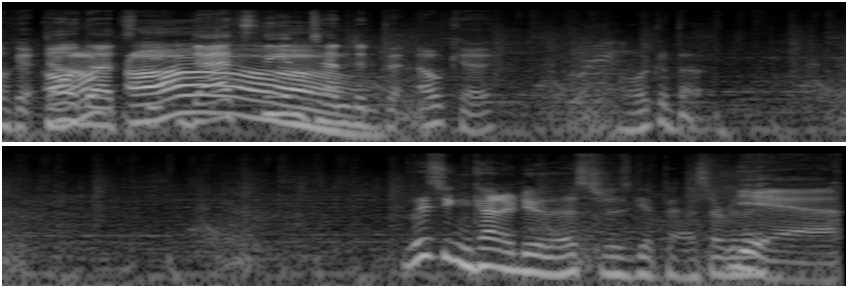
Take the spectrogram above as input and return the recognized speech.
Okay. Oh, Down? Oh, that's the, that's the Oh. intended. Pa- okay. Oh, look at that. At least you can kind of do this to just get past everything. Yeah.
